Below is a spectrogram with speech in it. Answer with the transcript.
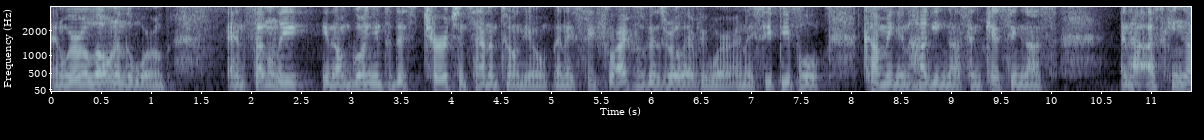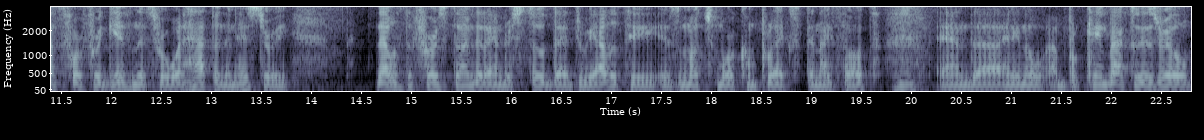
and we're alone in the world. And suddenly, you know, I'm going into this church in San Antonio and I see flags of Israel everywhere and I see people coming and hugging us and kissing us and asking us for forgiveness for what happened in history that was the first time that I understood that reality is much more complex than I thought. Mm. And, uh, and, you know, I came back to Israel,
